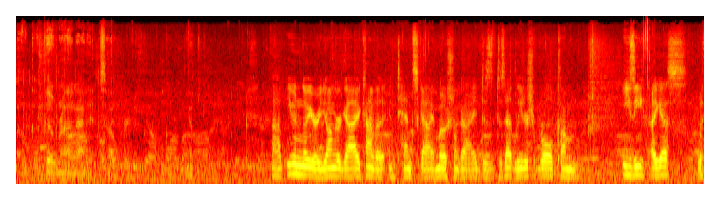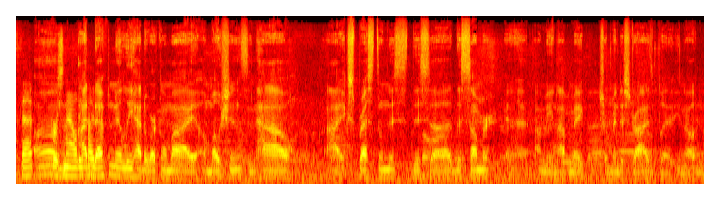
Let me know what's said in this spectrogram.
a, good run at it. So. Uh, even though you're a younger guy, kind of an intense guy, emotional guy, does does that leadership role come easy? I guess with that personality Um, I definitely had to work on my emotions and how I expressed them this this uh, this summer. Uh, I mean, I've made tremendous strides, but you know, I'm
